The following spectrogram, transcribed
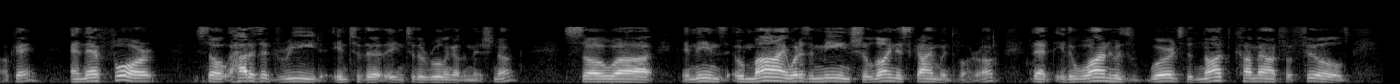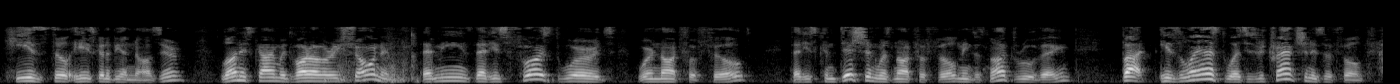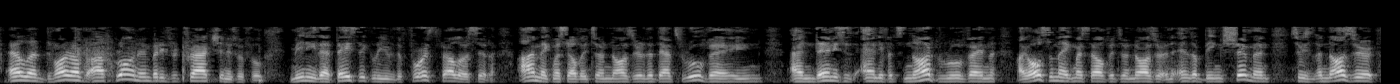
Okay? And therefore, so how does it read into the, into the ruling of the Mishnah? So, uh, it means, umay, what does it mean? Shaloi niskayim udvarov. That the one whose words did not come out fulfilled, he is still, he's going to be a Nazir. Lo niskayim udvarov arishonin. That means that his first words were not fulfilled that his condition was not fulfilled means it's not Ruvain, but his last words, his retraction is fulfilled. Ela dvarav achronim, but his retraction is fulfilled. Meaning that basically the first fellow said, I make myself into a Nazir, that that's Ruvain. And then he says, and if it's not Ruvain, I also make myself into a Nazir, and it ends up being Shimon. So he's a Nazir,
